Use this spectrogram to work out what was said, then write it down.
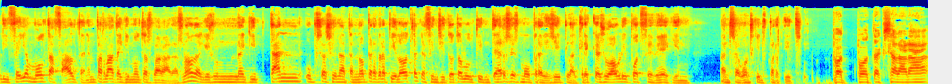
li feia molta falta, n'hem parlat aquí moltes vegades, no? que és un equip tan obsessionat en no perdre pilota que fins i tot a l'últim terç és molt previsible. Crec que Joao li pot fer bé aquí en, segons quins partits. Pot, pot accelerar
